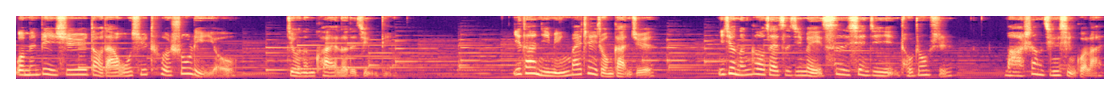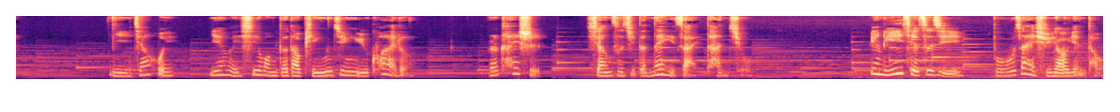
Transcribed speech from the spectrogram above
我们必须到达无需特殊理由就能快乐的境地。一旦你明白这种感觉，你就能够在自己每次陷进瘾头中时，马上惊醒过来。你将会因为希望得到平静与快乐。而开始向自己的内在探求，并理解自己不再需要引头，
